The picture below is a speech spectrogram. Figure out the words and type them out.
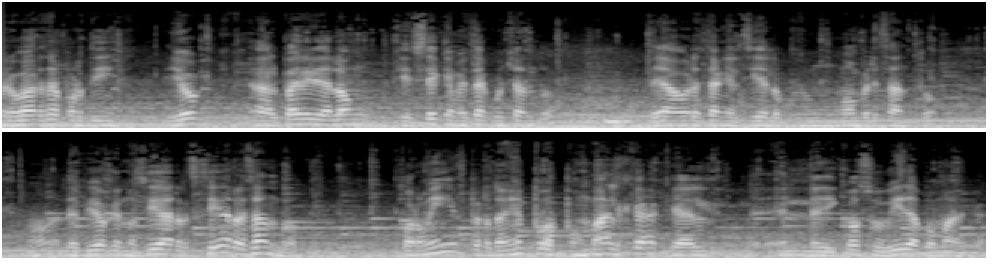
Pero voy a rezar por ti. Yo, al padre Vidalón, que sé que me está escuchando, de ahora está en el cielo, pues un hombre santo, le pido que nos siga, siga rezando por mí, pero también por Pomalca, que él, dedicó su vida a Pomalca.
